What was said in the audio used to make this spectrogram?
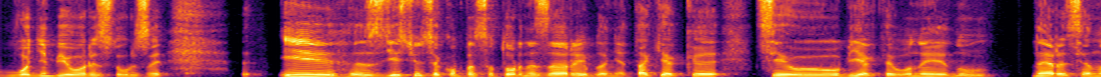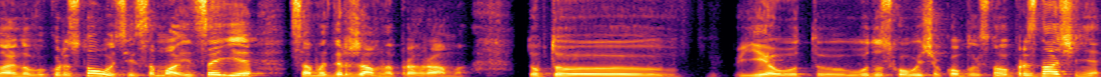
водні біоресурси. І здійснюється компенсаторне зариблення, так як е, ці об'єкти вони ну, нераціонально використовуються, і сама і це є саме державна програма. Тобто є от водосховища комплексного призначення,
